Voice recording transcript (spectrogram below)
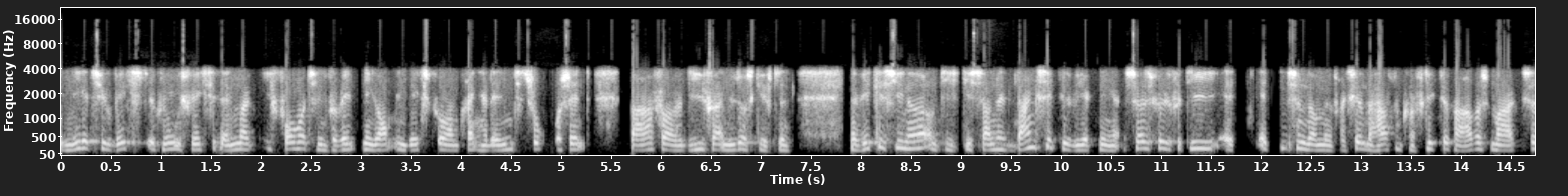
en negativ vækst, økonomisk vækst i Danmark i forhold til en forventning om en vækst på omkring 1,5-2 procent, bare for lige før nytårsskiftet. Men vi kan sige noget om de, de samlede langsigtede virkninger, så er det selvfølgelig fordi, at at ligesom når man for eksempel har haft nogle konflikter på arbejdsmarkedet, så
